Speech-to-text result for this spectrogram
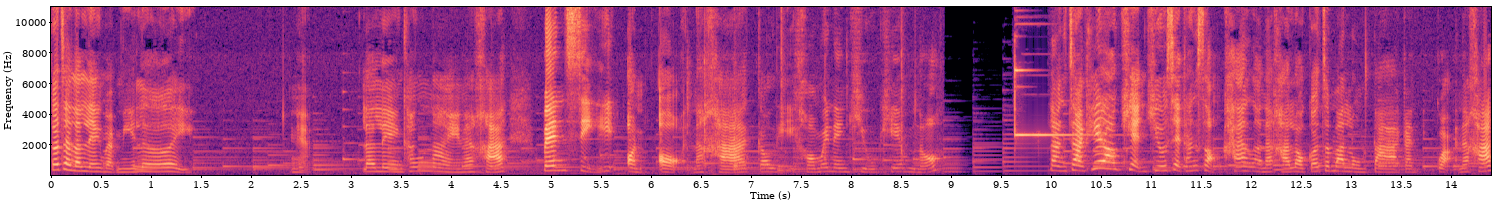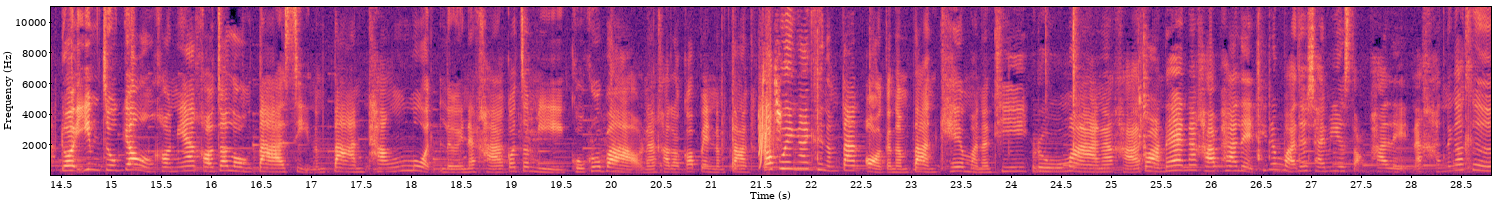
ก็จะละเลงแบบนี้เลยเนี่ย ละเลงข้างในนะคะ เป็นสีอ่อนๆนะคะ เกาหลีเขาไม่เน้นคิ้วเข้มเนาะหลังจากที่เราเขียนคิ้วเสร็จทั้งสองข้างแล้วนะคะ เราก็จะมาลงตากันกว่านะคะ โดยอิมจุกย่องของเขาเนี่ยเขาจะลงตาสีน้ำตาลทั้งหมดเลยนะคะ ก็จะมีโคโคบาวนะคะแล้วก็เป็นน้ำตาลก็พูดง่ายคือน้ำตาลอ่อนกับน้ำตาลเข้มอะนะที่รู้มานะคะ ก่อนแรกนะคะพาเลตที่น้ำหวานจะใช้มีอยู่2พาเลตนะคะนั่นก็คือ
